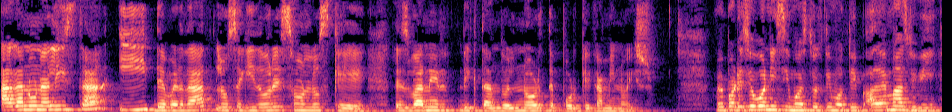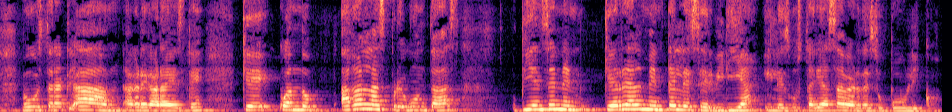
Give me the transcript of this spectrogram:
hagan una lista y de verdad los seguidores son los que les van a ir dictando el norte por qué camino ir. Me pareció buenísimo este último tip. Además, Vivi, me gustaría ah, agregar a este que cuando hagan las preguntas, piensen en qué realmente les serviría y les gustaría saber de su público.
